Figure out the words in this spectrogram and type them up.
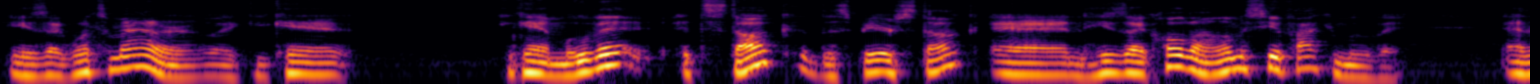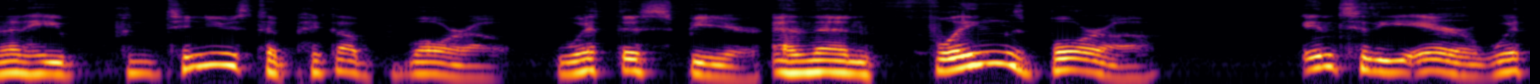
He's like, "What's the matter? Like, you can't." You can't move it. It's stuck. The spear's stuck. And he's like, hold on, let me see if I can move it. And then he continues to pick up Bora with this spear and then flings Bora into the air with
